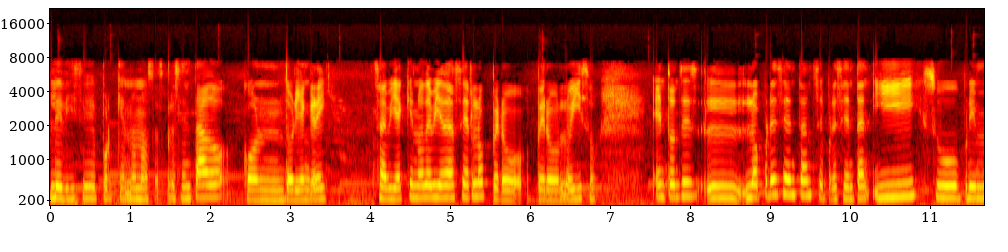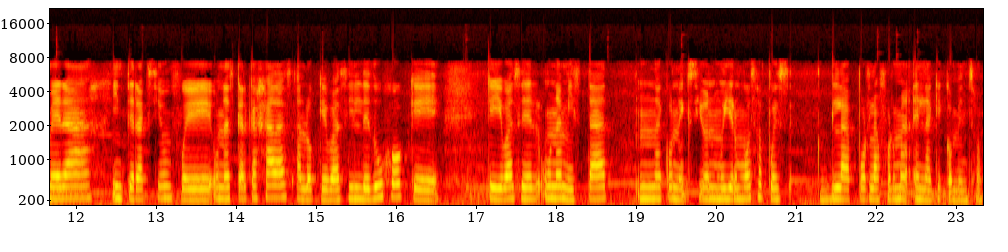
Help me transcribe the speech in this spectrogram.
le dice por qué no nos has presentado con Dorian Gray. Sabía que no debía de hacerlo, pero, pero lo hizo. Entonces lo presentan, se presentan y su primera interacción fue unas carcajadas a lo que Basil dedujo que, que iba a ser una amistad, una conexión muy hermosa, pues la, por la forma en la que comenzó.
